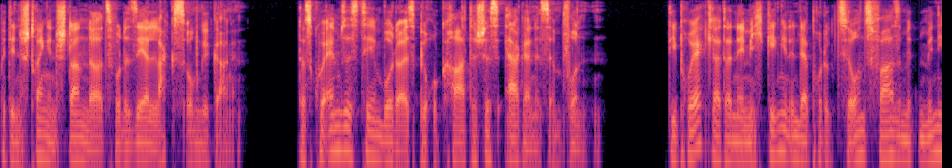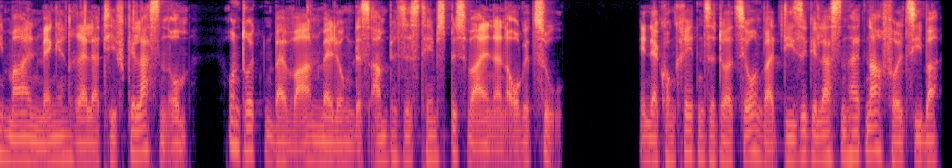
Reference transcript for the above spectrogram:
Mit den strengen Standards wurde sehr lax umgegangen. Das QM-System wurde als bürokratisches Ärgernis empfunden. Die Projektleiter nämlich gingen in der Produktionsphase mit minimalen Mängeln relativ gelassen um und drückten bei Warnmeldungen des Ampelsystems bisweilen ein Auge zu. In der konkreten Situation war diese Gelassenheit nachvollziehbar,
